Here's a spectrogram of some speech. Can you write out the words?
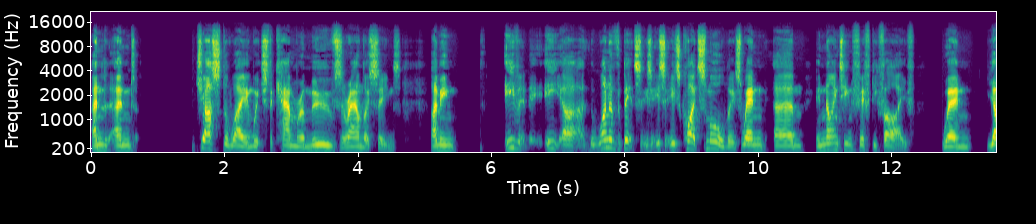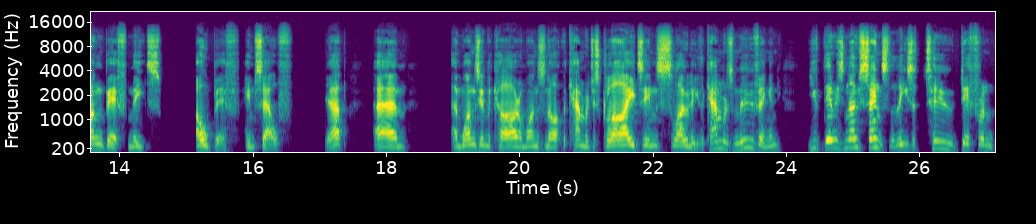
and and just the way in which the camera moves around those scenes. I mean, even uh, one of the bits is it's, it's quite small, but it's when um, in 1955 when young Biff meets old Biff himself. Yep. Um, and one's in the car and one's not. The camera just glides in slowly. The camera's moving, and you there is no sense that these are two different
